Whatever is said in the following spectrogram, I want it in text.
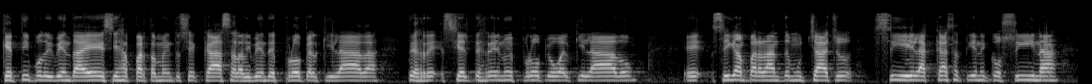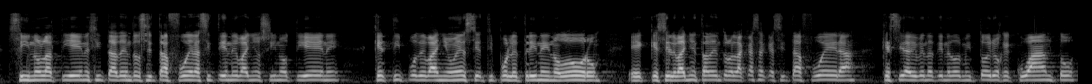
qué tipo de vivienda es, si es apartamento, si es casa, la vivienda es propia, alquilada, si el terreno es propio o alquilado. Eh, sigan para adelante muchachos, si la casa tiene cocina, si no la tiene, si está dentro, si está afuera, si tiene baño, si no tiene qué tipo de baño es, si es tipo letrina, inodoro, eh, que si el baño está dentro de la casa, que si está afuera, que si la vivienda tiene dormitorio, que cuánto,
